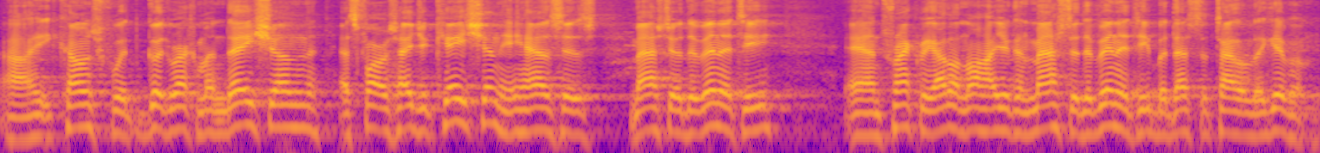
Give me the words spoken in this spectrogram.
Uh, he comes with good recommendation. As far as education, he has his Master of Divinity. And frankly, I don't know how you can master divinity, but that's the title they give him.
